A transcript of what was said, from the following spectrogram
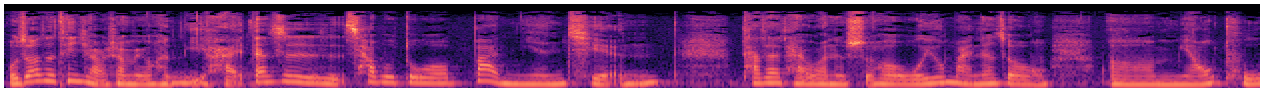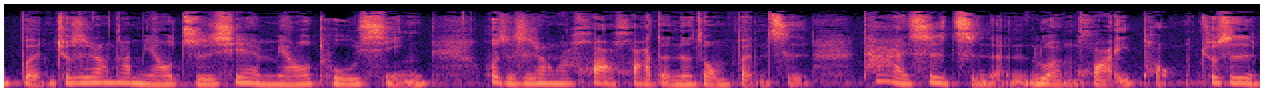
我知道这听起来好像没有很厉害，但是差不多半年前他在台湾的时候，我有买那种呃描图本，就是让他描直线、描图形，或者是让他画画的那种本子。他还是只能乱画一通，就是。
